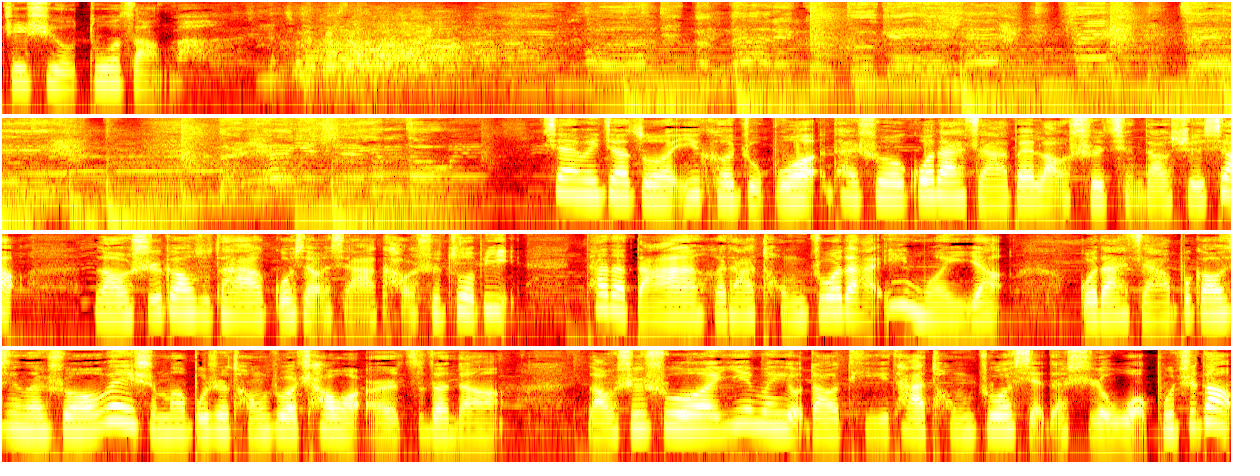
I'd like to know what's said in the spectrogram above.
这是有多脏啊？下一位叫做一可主播，他说郭大侠被老师请到学校。老师告诉他，郭晓霞考试作弊，他的答案和他同桌的一模一样。郭大侠不高兴地说：“为什么不是同桌抄我儿子的呢？”老师说：“因为有道题，他同桌写的是我不知道，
